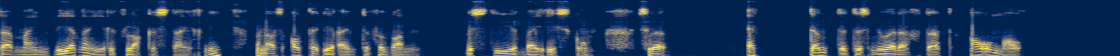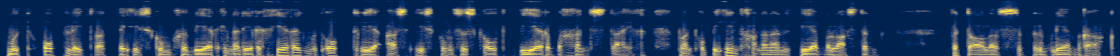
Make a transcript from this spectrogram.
termyn weer na hierdie vlakke styg nie, want daar's altyd die ruimte vir wan bestuur by Eskom. So dink dit is nodig dat almal moet oplet wat by Eskom gebeur en dat die regering moet optree as Eskom se skuld weer begin styg want op die eind gaan dan weer belasting betalers se probleem raak.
